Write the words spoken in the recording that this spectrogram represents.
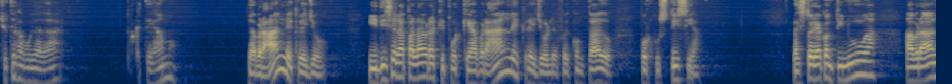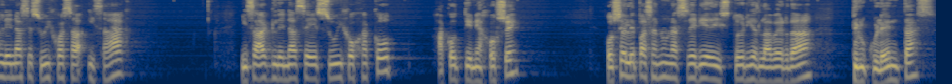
yo te la voy a dar, porque te amo. Y Abraham le creyó. Y dice la palabra que porque Abraham le creyó, le fue contado por justicia. La historia continúa. Abraham le nace su hijo Isaac. Isaac le nace su hijo Jacob. Jacob tiene a José. José le pasan una serie de historias, la verdad, truculentas,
